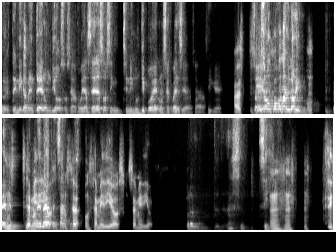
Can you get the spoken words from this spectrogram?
Pero técnicamente era un dios, o sea, podía hacer eso sin, sin ningún tipo de consecuencia. O sea, así que Así eso, es. eso es un poco más lógico. Un- mi, un mi manera de semidios, pensar. un, pues. un semidios, un semidios. Pero, sí. Sí,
